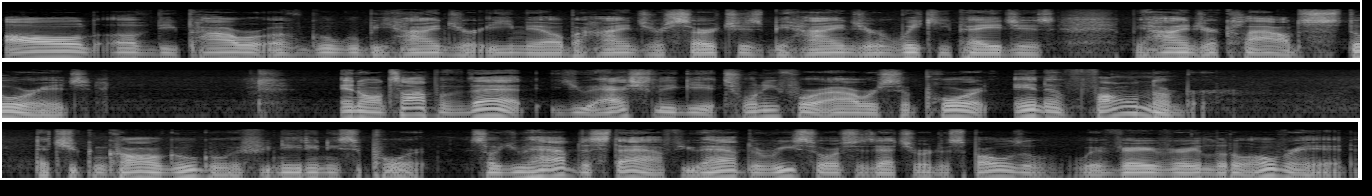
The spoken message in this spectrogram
all of the power of Google behind your email, behind your searches, behind your wiki pages, behind your cloud storage and on top of that, you actually get 24 hour support and a phone number that you can call Google if you need any support. So you have the staff, you have the resources at your disposal with very, very little overhead.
